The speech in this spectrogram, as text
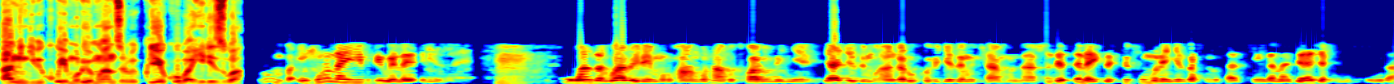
kandi ngo ibikubiye muri uyu mwanzuro bikwiye kubahirizwa. Urumva inkuru na yo yibwiwe na Elize. Urubanza rwabereye mu ruhango ntabwo twarumenye. Byageze muhanga ari uko bigeze mu cyamunara. Ndetse na executive w'umurenge nza kumutakinga najya yajya kumutura.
